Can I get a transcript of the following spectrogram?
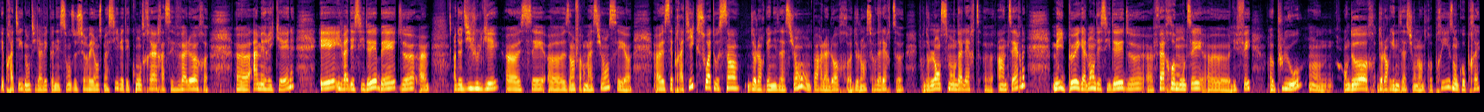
les pratiques dont il avait connaissance de surveillance massive étaient contraires à ses valeurs américaine. Et il va décider ben, de, euh, de divulguer euh, ces euh, informations, ces, euh, euh, ces pratiques, soit au sein de l'organisation, on parle alors de lanceur d'alerte, enfin de lancement d'alerte euh, interne, mais il peut également décider de euh, faire remonter euh, les faits euh, plus haut, en, dehors de l'organisation de l'entreprise, donc auprès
